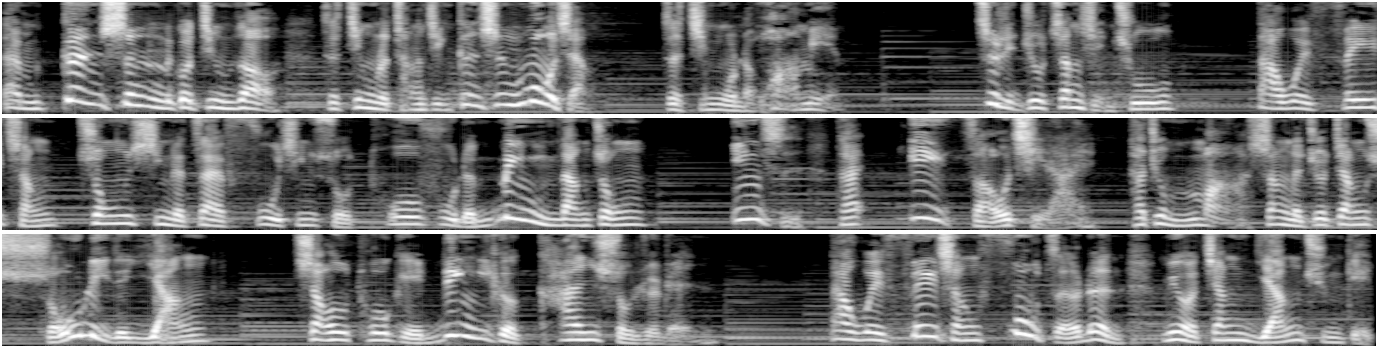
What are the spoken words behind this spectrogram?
带我们更深的能够进入到这经文的场景，更深默想这经文的画面。这里就彰显出大卫非常忠心的在父亲所托付的命令当中。因此，他一早起来，他就马上的就将手里的羊交托给另一个看守的人。大卫非常负责任，没有将羊群给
